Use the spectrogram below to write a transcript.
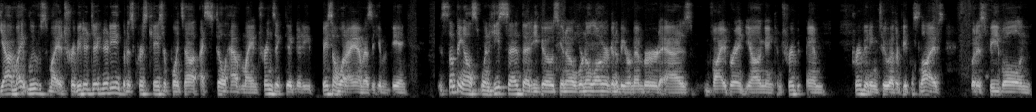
yeah, I might lose my attributed dignity, but as Chris Kaczor points out, I still have my intrinsic dignity based on what I am as a human being. Something else, when he said that he goes, you know, we're no longer going to be remembered as vibrant, young, and contribute and contributing to other people's lives, but as feeble and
